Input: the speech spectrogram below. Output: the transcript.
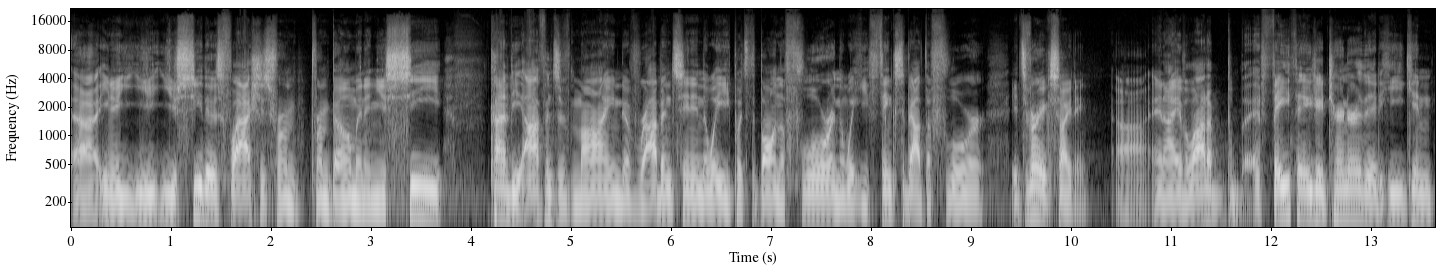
uh, you know, you, you see those flashes from from Bowman, and you see kind of the offensive mind of Robinson and the way he puts the ball on the floor and the way he thinks about the floor. It's very exciting. Uh, and I have a lot of faith in AJ Turner that he can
